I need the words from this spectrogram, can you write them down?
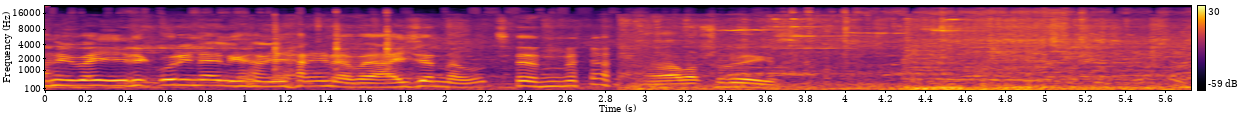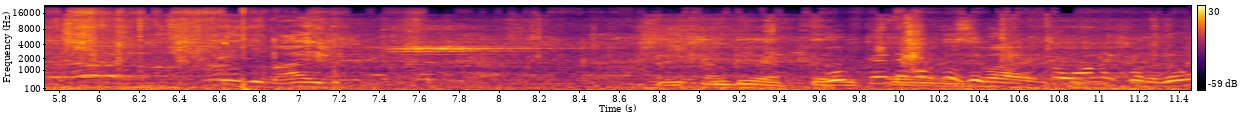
আমি ভাই এটি করি নাই আমি জানি না ভাই আইসেন না বুঝছেন? আবার শুরু হয়ে গেছে। ভাই এইখান দিয়ে অনেক করে দেবো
